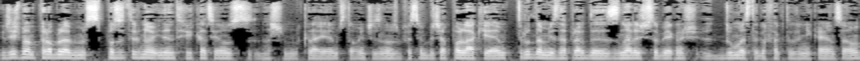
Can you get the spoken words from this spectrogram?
Gdzieś mam problem z pozytywną identyfikacją z naszym krajem, z tą ojczyzną, z kwestią bycia Polakiem. Trudno mi jest naprawdę znaleźć sobie jakąś dumę z tego faktu wynikającą.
